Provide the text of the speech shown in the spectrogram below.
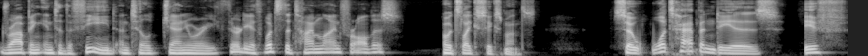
dropping into the feed until January 30th. What's the timeline for all this? Oh, it's like six months. So, what's happened is if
